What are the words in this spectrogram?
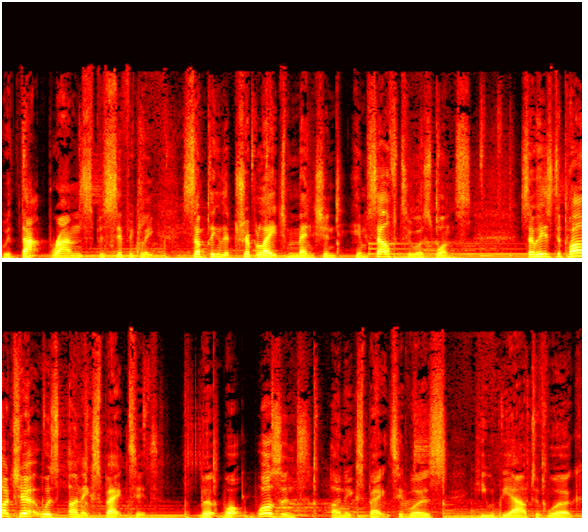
with that brand specifically, something that Triple H mentioned himself to us once. So his departure was unexpected. But what wasn't unexpected was he would be out of work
